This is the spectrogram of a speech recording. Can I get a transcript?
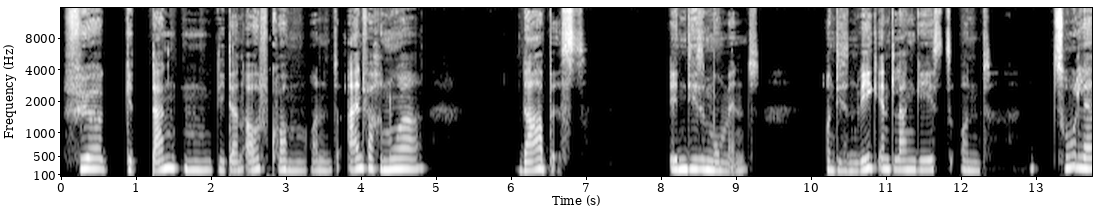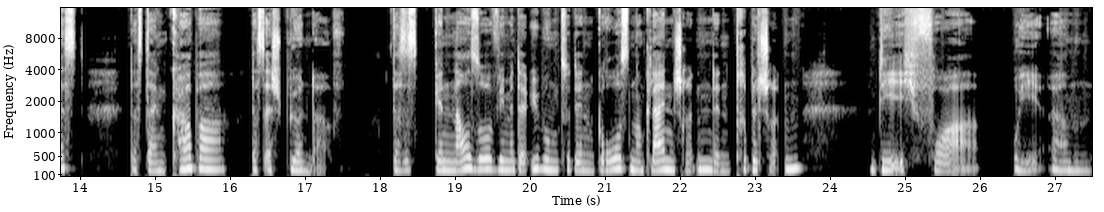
für Gedanken, die dann aufkommen und einfach nur da bist. in diesem Moment und diesen Weg entlang gehst und zulässt, dass dein Körper das erspüren darf. Das ist genauso wie mit der Übung zu den großen und kleinen Schritten, den Trippelschritten, die ich vor ui, ähm,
